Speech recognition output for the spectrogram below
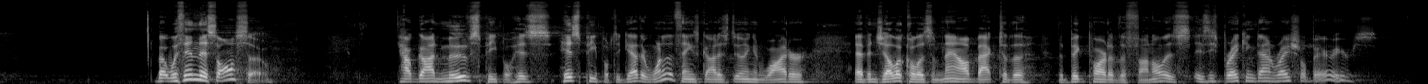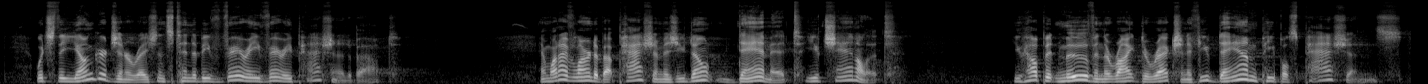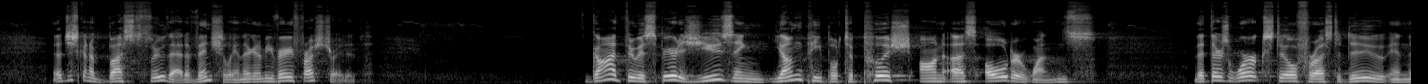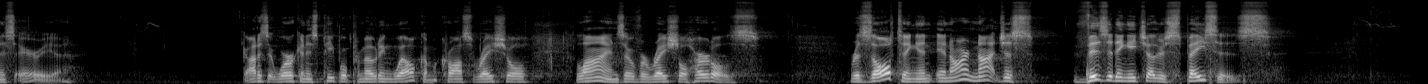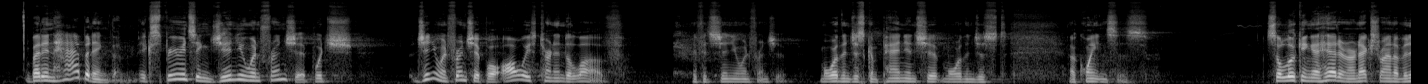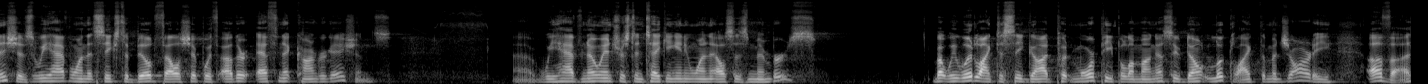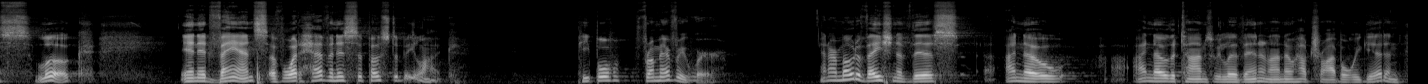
But within this also, how God moves people, his, his people together. One of the things God is doing in wider evangelicalism now, back to the, the big part of the funnel, is, is He's breaking down racial barriers which the younger generations tend to be very, very passionate about. And what I've learned about passion is you don't dam it, you channel it. You help it move in the right direction. If you dam people's passions, they're just going to bust through that eventually and they're going to be very frustrated. God, through His Spirit, is using young people to push on us older ones that there's work still for us to do in this area. God is at work in His people promoting welcome across racial lines, over racial hurdles, resulting in, in our not just visiting each other's spaces, but inhabiting them, experiencing genuine friendship, which genuine friendship will always turn into love if it's genuine friendship. More than just companionship, more than just acquaintances. So, looking ahead in our next round of initiatives, we have one that seeks to build fellowship with other ethnic congregations. Uh, we have no interest in taking anyone else's members, but we would like to see God put more people among us who don't look like the majority of us look in advance of what heaven is supposed to be like. People from everywhere. And our motivation of this, I know, I know the times we live in, and I know how tribal we get. And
